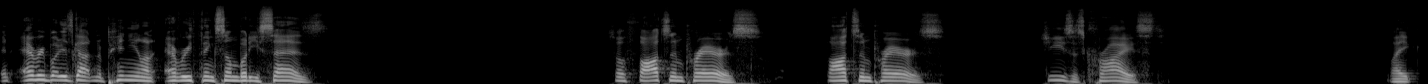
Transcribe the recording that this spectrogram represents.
and everybody's got an opinion on everything somebody says. So thoughts and prayers. Thoughts and prayers. Jesus Christ. Like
